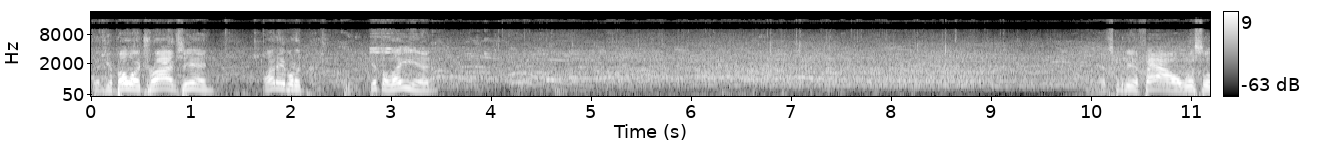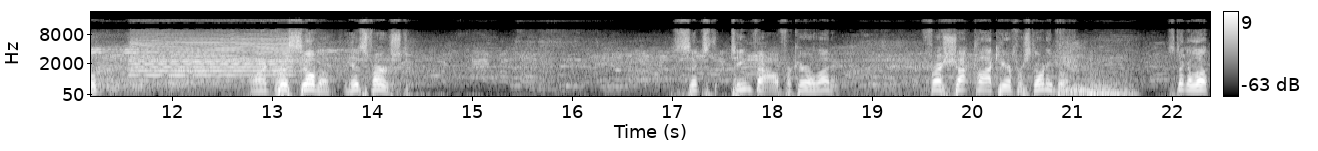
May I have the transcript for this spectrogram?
But Yeboah drives in, unable to get the lay in. That's going to be a foul whistled on Chris Silva, his first. Sixth team foul for Carolina. Fresh shot clock here for Stony Brook. Let's take a look.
